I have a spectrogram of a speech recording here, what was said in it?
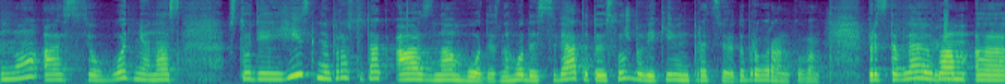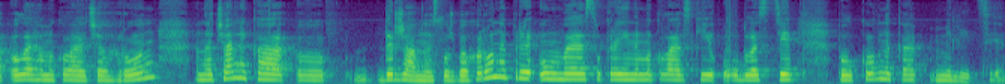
Ну, а сьогодні у нас в студії гість не просто так, а з нагоди, з нагоди свята тої служби, в якій він працює. Доброго ранку вам. Представляю Добрий вам е, Олега Миколаївича Гронь, начальника е, Державної служби охорони при УМВС України Миколаївській області, полковника міліції.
